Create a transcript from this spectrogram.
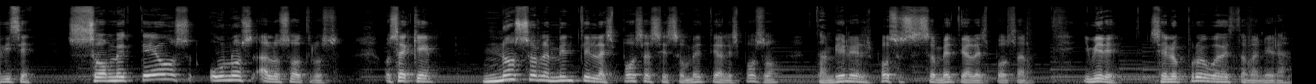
dice, someteos unos a los otros. O sea que no solamente la esposa se somete al esposo, también el esposo se somete a la esposa. Y mire, se lo pruebo de esta manera.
